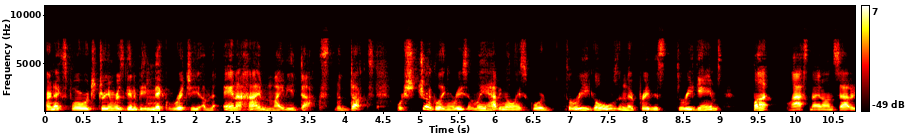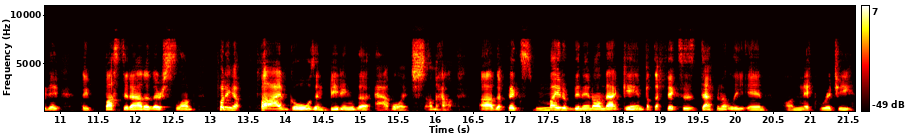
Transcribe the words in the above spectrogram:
Our next forward streamer is going to be Nick Ritchie of the Anaheim Mighty Ducks. The Ducks were struggling recently, having only scored three goals in their previous three games, but last night on Saturday, they busted out of their slump, putting up five goals and beating the Avalanche somehow. Uh, the fix might have been in on that game, but the fix is definitely in on Nick Ritchie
